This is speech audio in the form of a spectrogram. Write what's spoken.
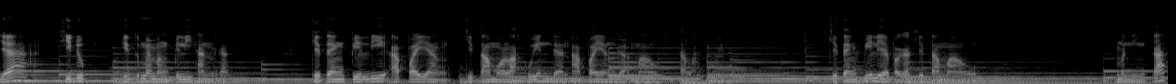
ya hidup itu memang pilihan kan. Kita yang pilih apa yang kita mau lakuin dan apa yang nggak mau kita lakuin. Kita yang pilih apakah kita mau meningkat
